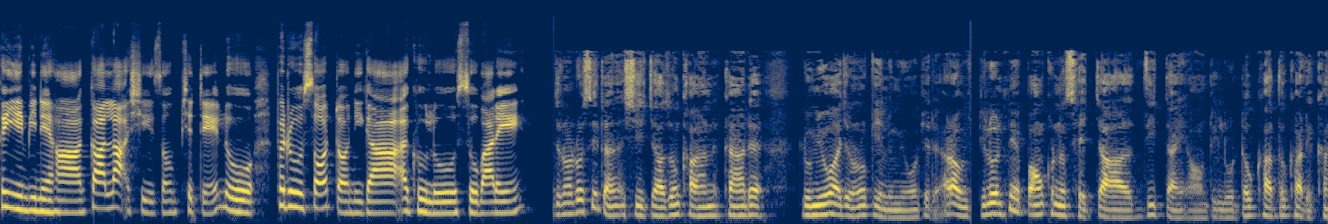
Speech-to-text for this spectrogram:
ကရင်ပြည်နယ်ဟာကာလအရှည်ဆုံးဖြစ်တယ်လို့ပဒိုစောတော်နီကအခုလိုဆိုပါတယ်။ကျွန်တော်တို့စစ်တမ်းအရှိကြာဆုံးခံခံရတဲ့လူမျိုးကကျွန်တော်တို့ကင်လူမျိုးပဲဖြစ်တယ်အဲ့တော့ဒီလိုနှစ်ပေါင်း80ကြာသည့်တိုင်အောင်ဒီလိုဒုက္ခဒုက္ခတွေခံ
